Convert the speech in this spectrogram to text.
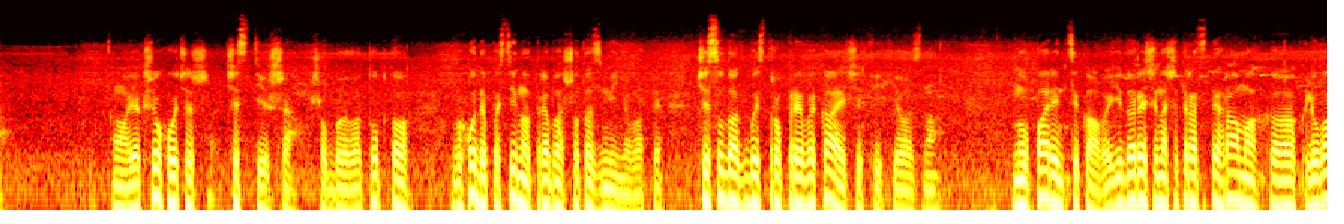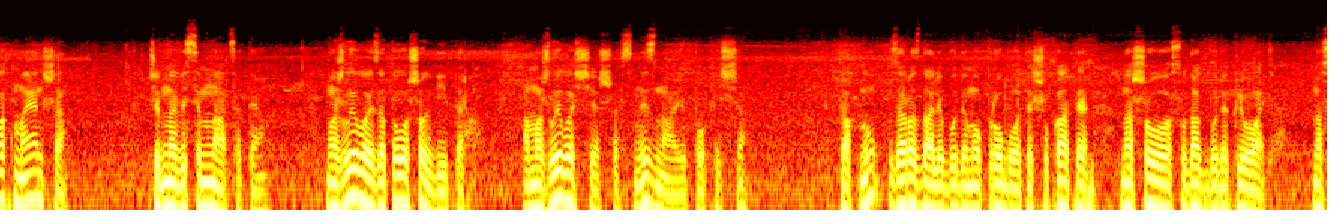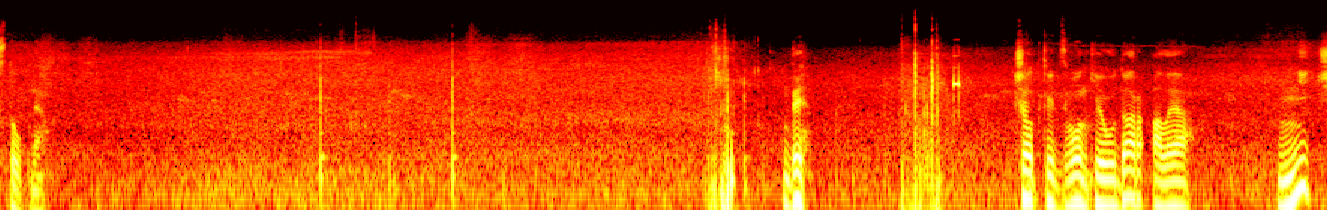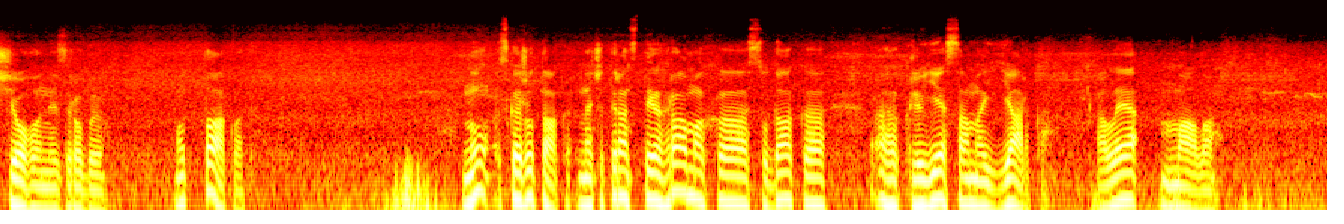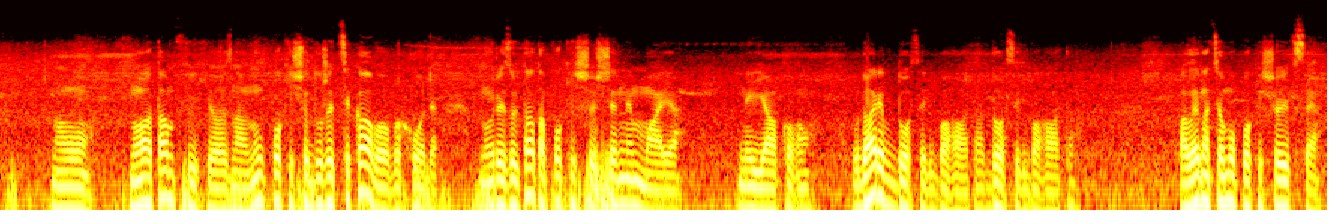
О, якщо хочеш частіше, щоб було. Тобто виходить постійно треба щось змінювати. Чи судак швидко привикає, чи фіг його зна. Ну, парень цікавий. І, до речі, на 14 грамах е, клювак менше, ніж на 18. Можливо, із-за того, що вітер. А можливо ще щось. Не знаю поки що. Так, ну зараз далі будемо пробувати шукати, на що судак буде клювати. Наступне. Ди. Чіткий дзвонкий удар, але нічого не зробив. От так от. Ну, скажу так, на 14 грамах е, судак е, е, клює саме ярко, але мало. Ну, ну а там фіг його знав. Ну, поки що дуже цікаво виходить. Ну, результату поки що ще немає ніякого. Ударів досить багато, досить багато. Але на цьому поки що і все.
